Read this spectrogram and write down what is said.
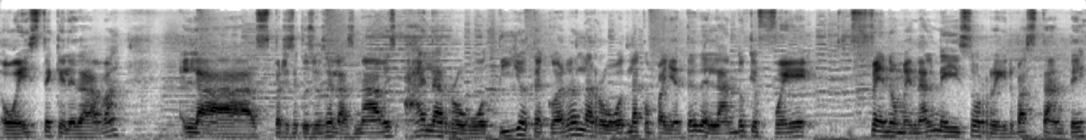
oeste que le daba, las persecuciones de las naves, ah, la robotillo, ¿te acuerdas? La robot, la acompañante de Lando que fue fenomenal, me hizo reír bastante.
